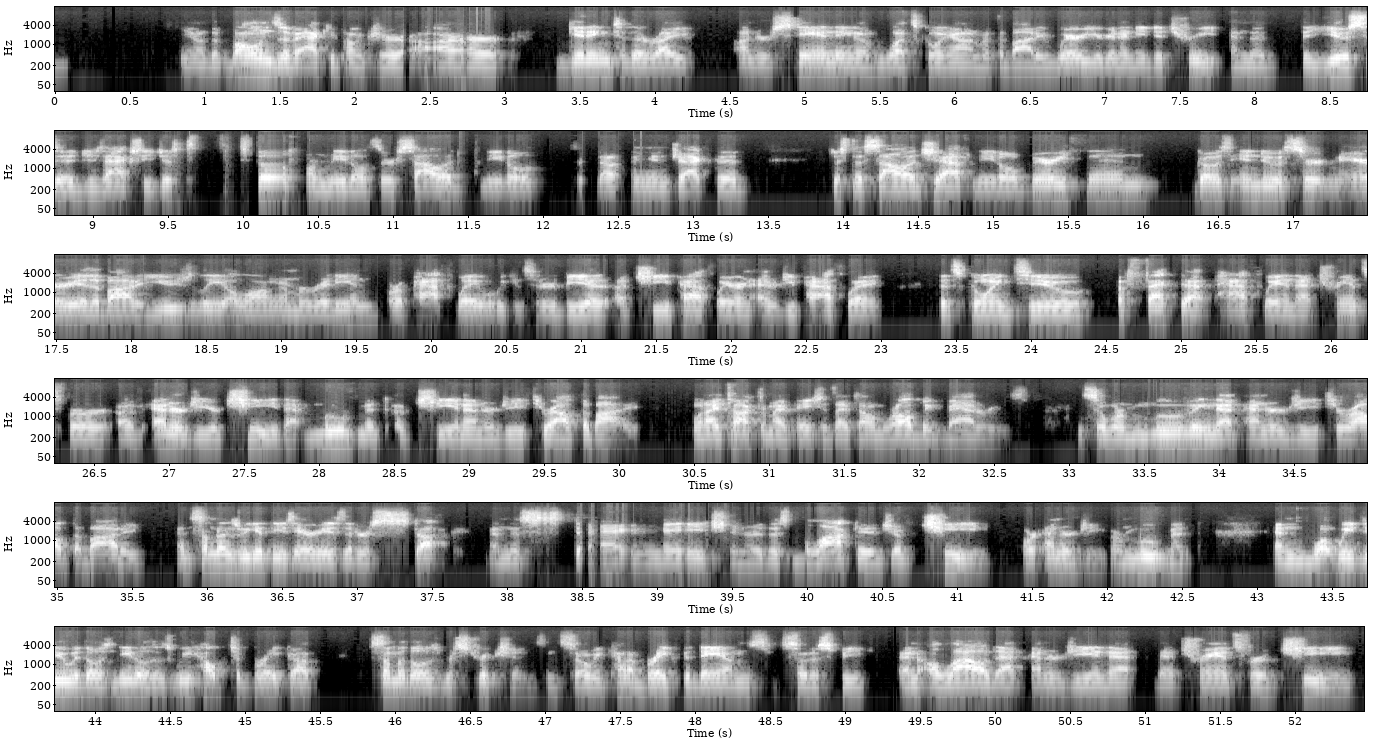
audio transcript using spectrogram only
you know the bones of acupuncture are getting to the right understanding of what's going on with the body, where you're going to need to treat. And the, the usage is actually just filiform needles. They're solid needles, nothing injected, just a solid shaft needle, very thin, goes into a certain area of the body, usually along a meridian or a pathway, what we consider to be a, a chi pathway or an energy pathway that's going to affect that pathway and that transfer of energy or chi, that movement of chi and energy throughout the body. When I talk to my patients, I tell them we're all big batteries. And so we're moving that energy throughout the body. And sometimes we get these areas that are stuck and this stagnation or this blockage of chi or energy or movement. And what we do with those needles is we help to break up some of those restrictions. And so we kind of break the dams, so to speak, and allow that energy and that, that transfer of chi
